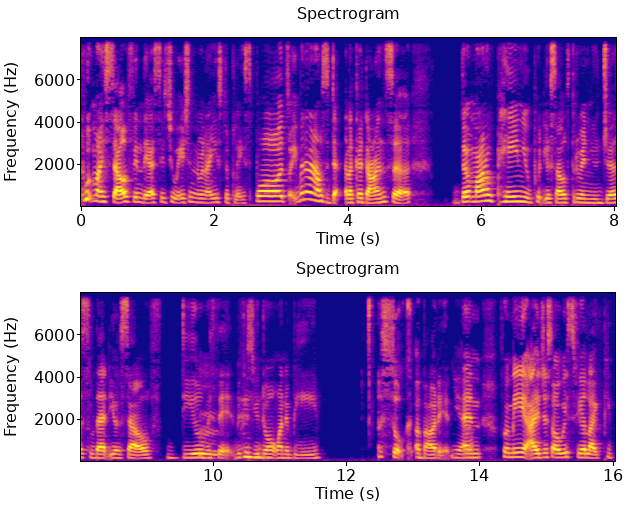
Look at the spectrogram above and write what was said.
put myself in their situation when I used to play sports or even when I was da- like a dancer, the amount of pain you put yourself through and you just let yourself deal mm. with it because mm-hmm. you don't want to be sook about it yeah. and for me i just always feel like people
